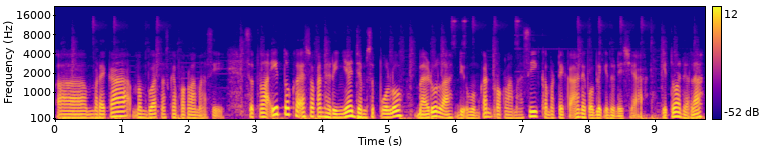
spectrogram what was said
uh, mereka membuat naskah proklamasi. Setelah itu keesokan harinya jam 10 barulah diumumkan proklamasi kemerdekaan Republik Indonesia. Itu adalah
